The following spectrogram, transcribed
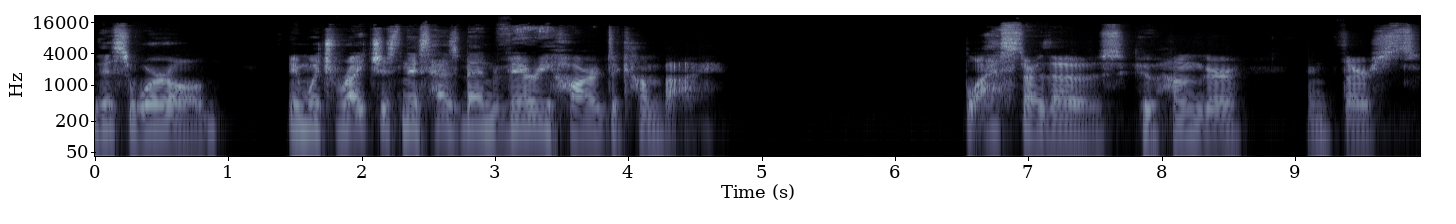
this world in which righteousness has been very hard to come by. Blessed are those who hunger and thirst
